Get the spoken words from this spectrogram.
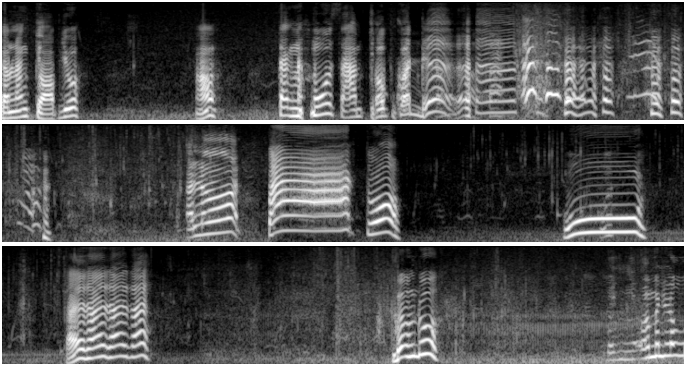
กำลังจอบอยู่ เอาตั้งนะโมสามจบก่อนเด้ออรอดปาดตัวอู้ใส่ใส่ใส่ใส่ เบิ่งดูเป็นไงโอ้ยมันรู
